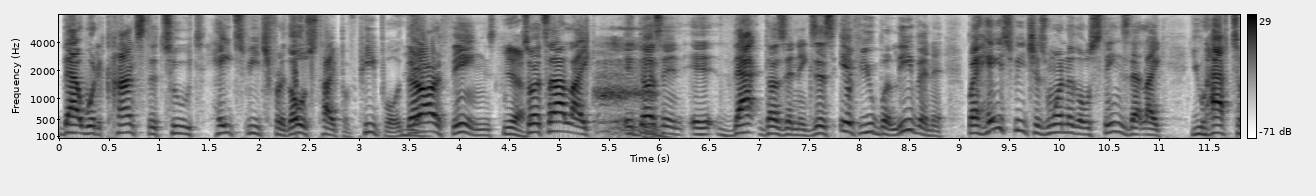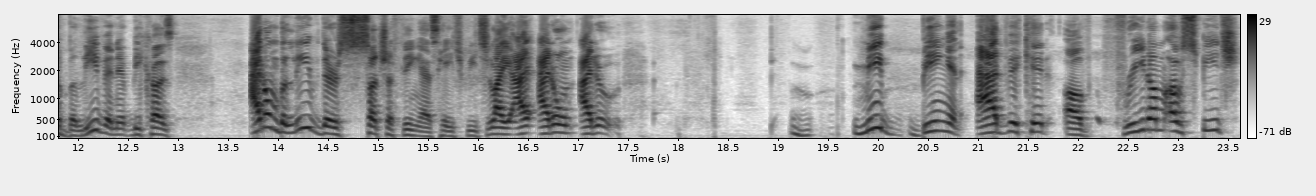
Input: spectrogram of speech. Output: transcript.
that would constitute hate speech for those type of people. There are things. Yeah. So it's not like it doesn't it, that doesn't exist if you believe in it. But hate speech is one of those things that like you have to believe in it because I don't believe there's such a thing as hate speech. Like I I don't I don't me being an advocate of freedom of speech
